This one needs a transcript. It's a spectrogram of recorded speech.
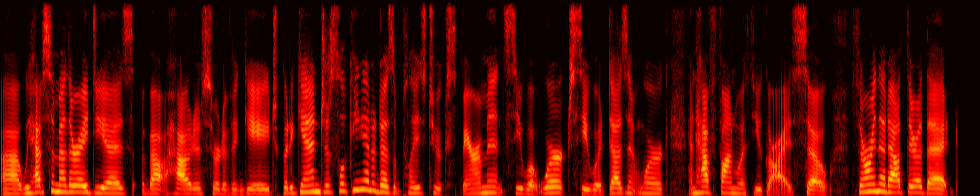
Uh, we have some other ideas about how to sort of engage, but again, just looking at it as a place to experiment, see what works, see what doesn't work, and have fun with you guys. So, throwing that out there that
